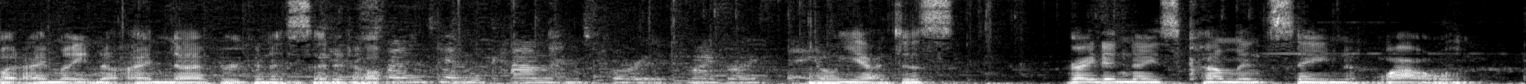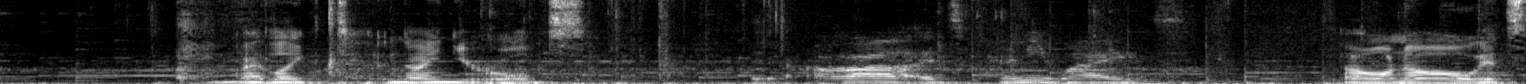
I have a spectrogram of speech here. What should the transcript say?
But I might not. I'm never gonna set it up. Send him comments for my birthday. Oh yeah, just write a nice comment saying, "Wow, I like t- nine-year-olds." Ah, it's Pennywise. Oh no, it's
